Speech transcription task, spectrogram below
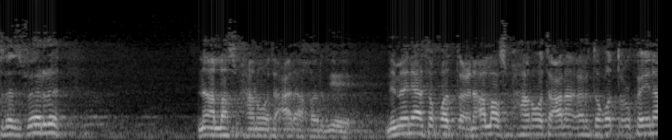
ስለ ዝፈርህ ንኣላ ስብሓን ወላ ከርድዮ እየ ንመን እያ ተቆጥዕ ንኣላ ስብሓን ወላ ተቆጥዑ ኮይና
